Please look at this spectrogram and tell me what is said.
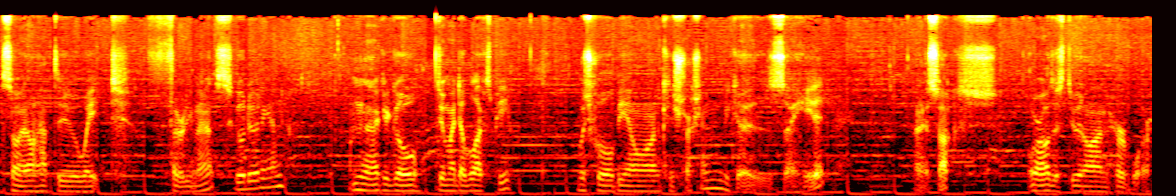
So I don't have to wait 30 minutes to go do it again. And then I could go do my double XP. Which will be on construction because I hate it. And it sucks. Or I'll just do it on Herblore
